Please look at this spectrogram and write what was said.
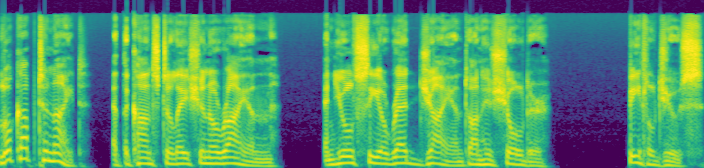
Look up tonight at the constellation Orion, and you'll see a red giant on his shoulder. Betelgeuse.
